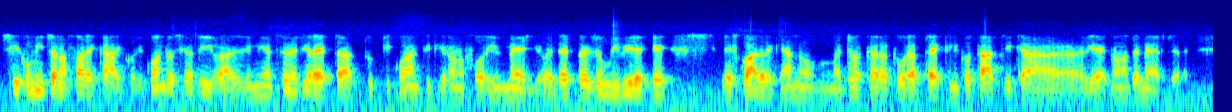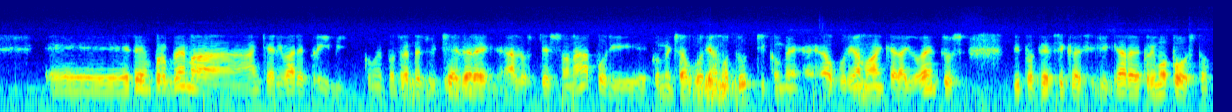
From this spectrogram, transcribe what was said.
si cominciano a fare calcoli. Quando si arriva all'eliminazione diretta tutti quanti tirano fuori il meglio ed è presumibile che le squadre che hanno maggior caratura tecnico-tattica eh, riescono ad emergere. ed è un problema anche arrivare primi, come potrebbe succedere allo stesso Napoli, come ci auguriamo tutti, come auguriamo anche alla Juventus di potersi classificare al primo posto.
